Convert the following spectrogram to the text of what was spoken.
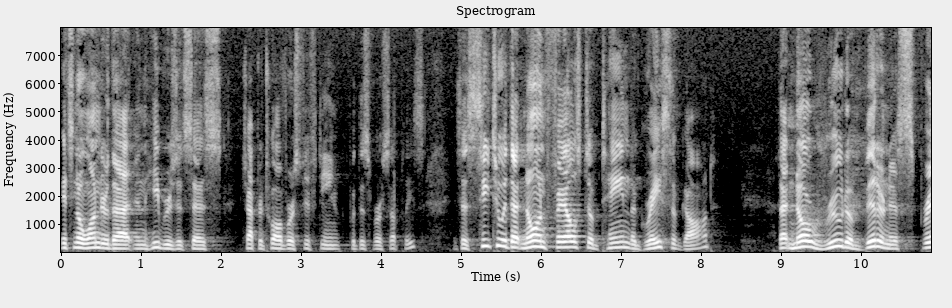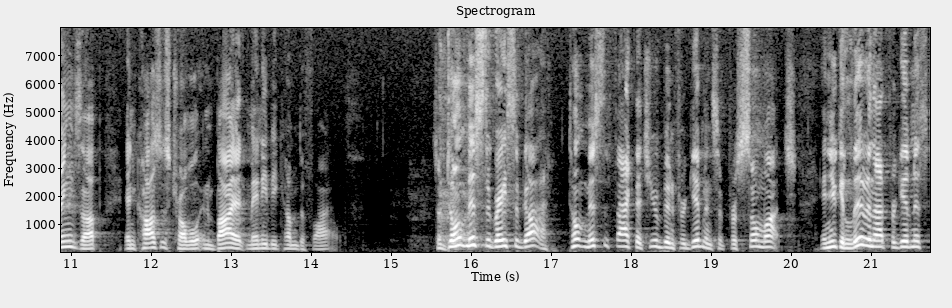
It's no wonder that in Hebrews it says, chapter 12, verse 15, put this verse up, please. It says, See to it that no one fails to obtain the grace of God, that no root of bitterness springs up and causes trouble, and by it many become defiled. So don't miss the grace of God. Don't miss the fact that you've been forgiven for so much. And you can live in that forgiveness,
